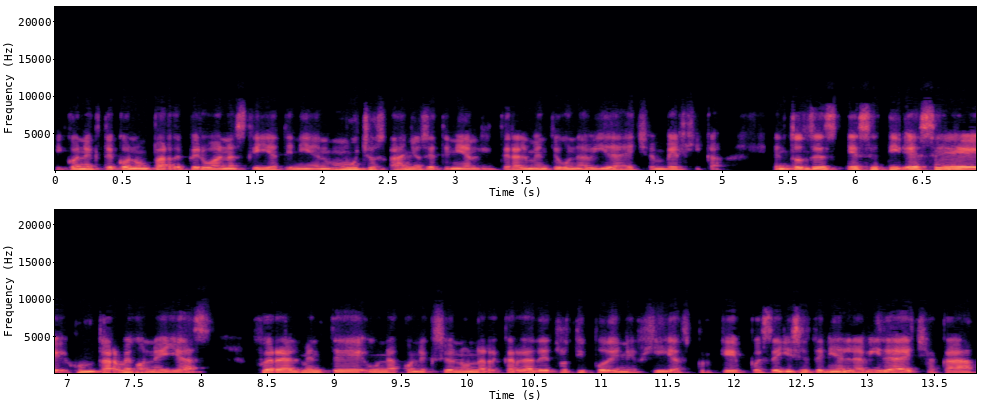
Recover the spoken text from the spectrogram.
y conecté con un par de peruanas que ya tenían muchos años, ya tenían literalmente una vida hecha en Bélgica. Entonces, ese, ese juntarme con ellas fue realmente una conexión, una recarga de otro tipo de energías, porque pues ellos ya tenían la vida hecha acá,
